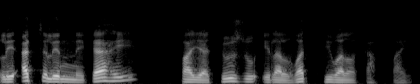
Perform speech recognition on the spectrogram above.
li ajlin nikahi fayajuzu ilal wajhi wal kaffain.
